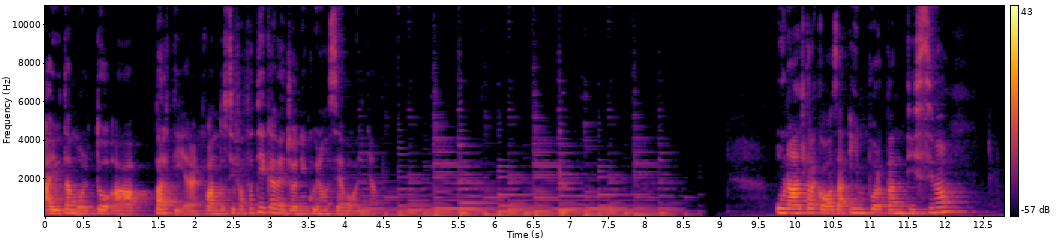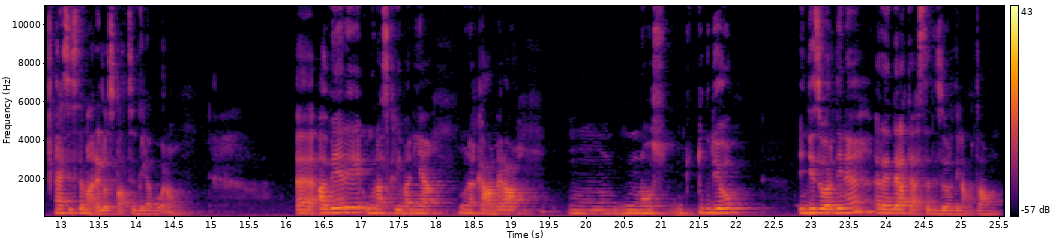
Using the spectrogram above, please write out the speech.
aiuta molto a partire quando si fa fatica nei giorni in cui non si ha voglia. Un'altra cosa importantissima è sistemare lo spazio di lavoro. Eh, avere una scrivania, una camera, uno studio in disordine rende la testa disordinata.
